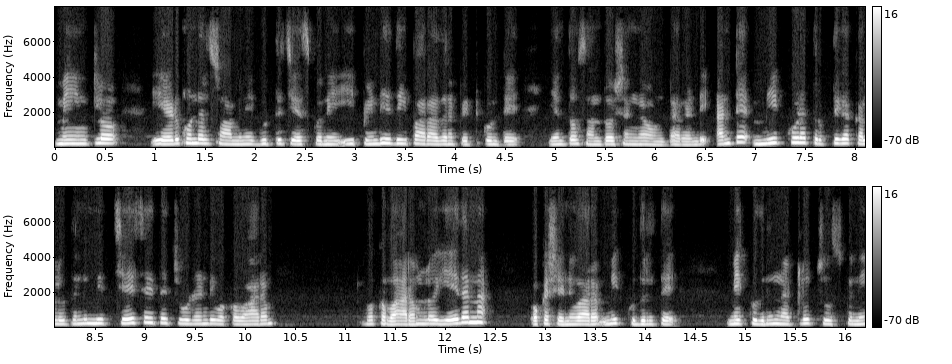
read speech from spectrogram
మీ ఇంట్లో ఈ ఏడుకొండల స్వామిని గుర్తు చేసుకొని ఈ పిండి దీపారాధన పెట్టుకుంటే ఎంతో సంతోషంగా ఉంటారండి. అంటే మీకు కూడా తృప్తిగా కలుగుతుంది. మీరు చేసైతే చూడండి ఒక వారం, ఒక వారంలో ఏదన్నా ఒక శనివారం మీకు కుదిరితే, మీకు కుదిరినట్లు చూసుకుని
